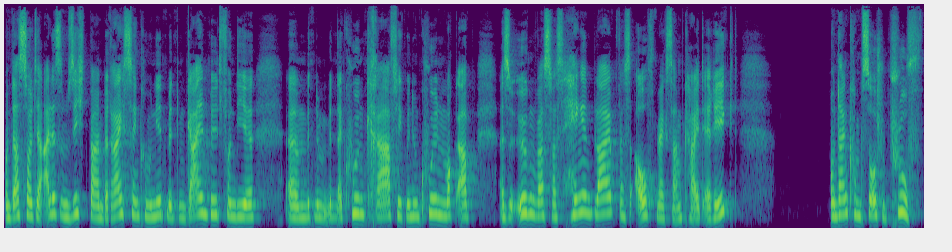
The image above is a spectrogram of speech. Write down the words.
Und das sollte alles im sichtbaren Bereich sein, kombiniert mit einem geilen Bild von dir, ähm, mit, einem, mit einer coolen Grafik, mit einem coolen Mockup. Also irgendwas, was hängen bleibt, was Aufmerksamkeit erregt. Und dann kommt Social Proof.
